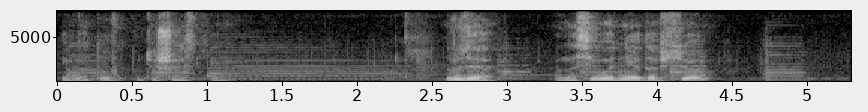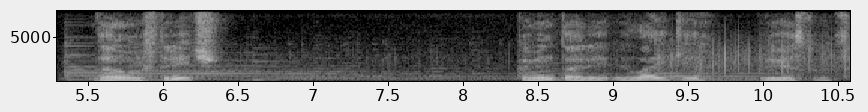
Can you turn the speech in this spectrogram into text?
и готов к путешествию. Друзья, а на сегодня это все. До новых встреч! Комментарии и лайки приветствуются.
